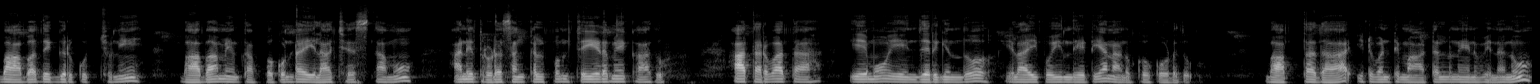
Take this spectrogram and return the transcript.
బాబా దగ్గర కూర్చుని బాబా మేము తప్పకుండా ఇలా చేస్తాము అని దృఢ సంకల్పం చేయడమే కాదు. ఆ తర్వాత ఏమో ఏం జరిగిందో ఇలా అయిపోయిందేటి అని అనుకోకూడదు. బాప్తదా ఇటువంటి మాటలు నేను వినను.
